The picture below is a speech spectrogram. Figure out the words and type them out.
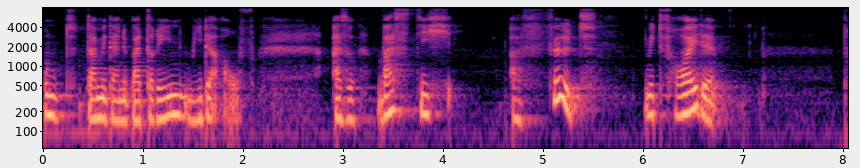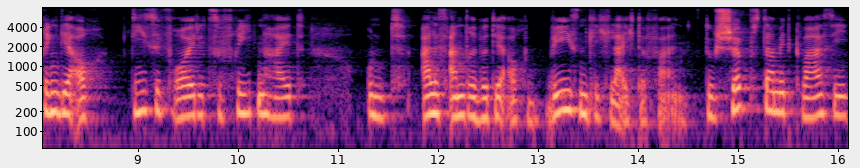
und damit deine Batterien wieder auf. Also was dich erfüllt mit Freude, bringt dir auch diese Freude, Zufriedenheit und alles andere wird dir auch wesentlich leichter fallen. Du schöpfst damit quasi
